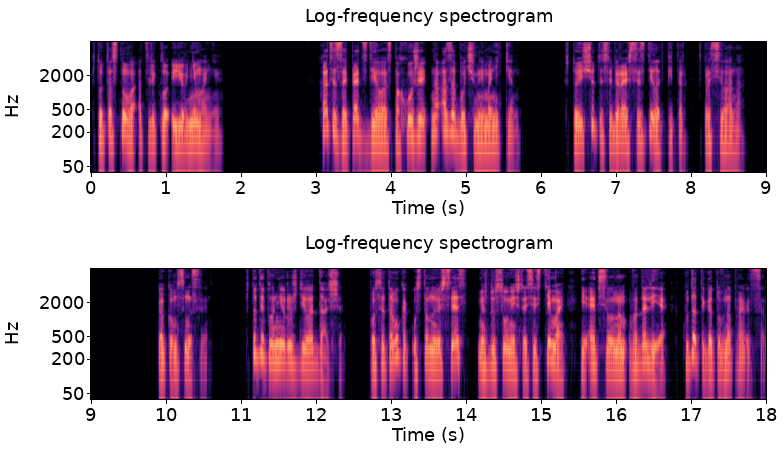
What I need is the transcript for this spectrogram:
Что-то снова отвлекло ее внимание. Хатис опять сделалась похожей на озабоченный манекен. «Что еще ты собираешься сделать, Питер?» – спросила она. «В каком смысле? Что ты планируешь делать дальше? После того, как установишь связь между Солнечной системой и Эпсилоном Водолея, куда ты готов направиться?»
